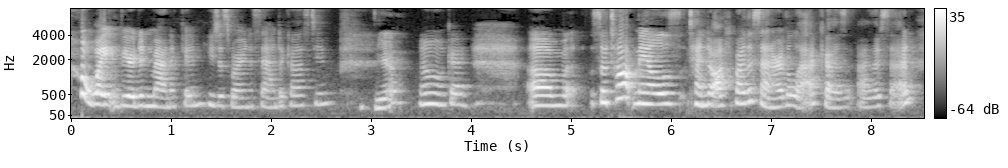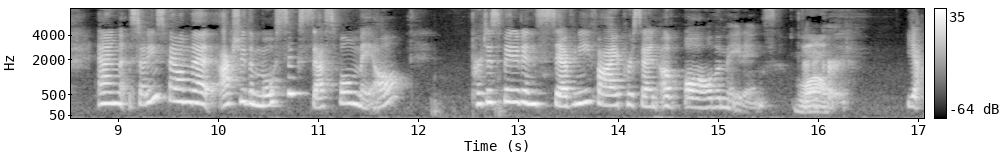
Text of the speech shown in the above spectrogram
a white bearded mannequin. He's just wearing a Santa costume. Yeah. Oh, okay. Um, so top males tend to occupy the center of the lek, as, as I said. And studies found that actually the most successful male participated in 75% of all the matings that Wow. occurred. Yeah.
